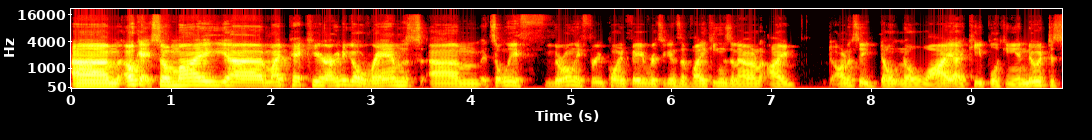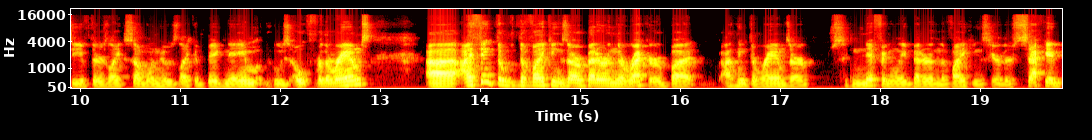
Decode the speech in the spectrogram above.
Um, okay, so my uh, my pick here, I'm going to go Rams. Um, it's only they're only three point favorites against the Vikings, and I don't, I honestly don't know why. I keep looking into it to see if there's like someone who's like a big name who's out for the Rams. Uh, I think the the Vikings are better in the record, but I think the Rams are significantly better than the Vikings here. They're second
